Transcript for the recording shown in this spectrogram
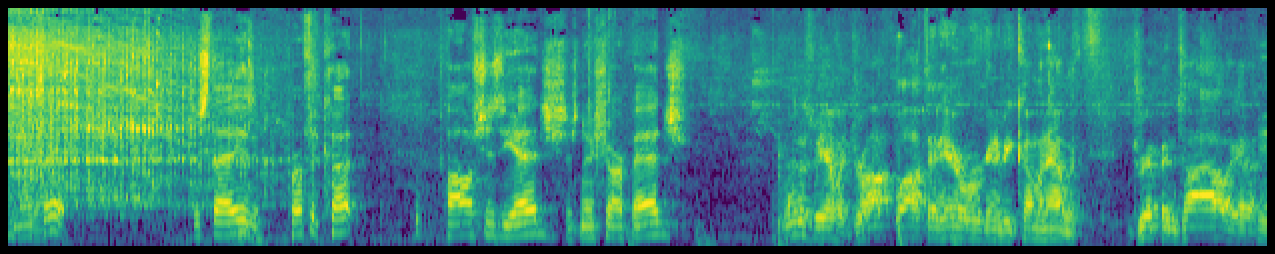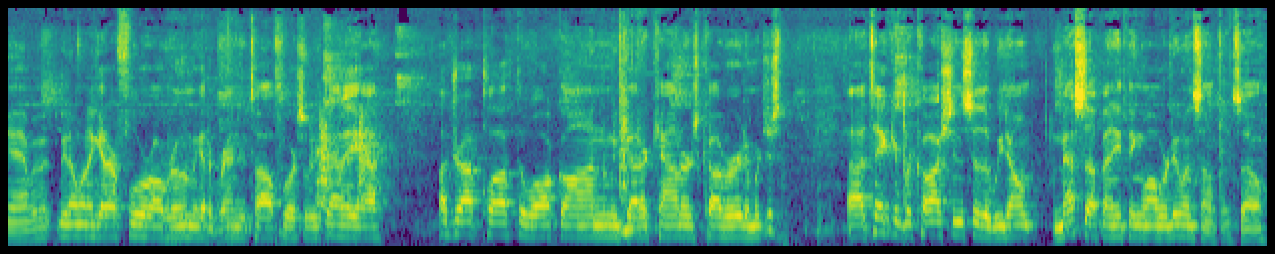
And that's it. Just that easy. Perfect cut. Polishes the edge. There's no sharp edge. Notice we have a drop cloth in here. We're going to be coming out with dripping tile. I got a Yeah, we, we don't want to get our floor all ruined. We got a brand new tile floor, so we've got a uh, a drop cloth to walk on. We've got our counters covered, and we're just uh, taking precautions so that we don't mess up anything while we're doing something. So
